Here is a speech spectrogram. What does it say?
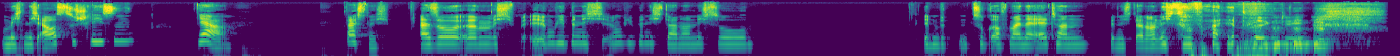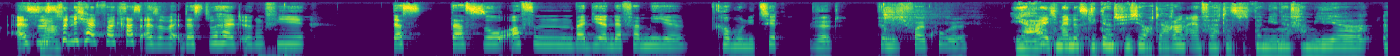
um mich nicht auszuschließen. Ja, weiß nicht. Also ähm, ich irgendwie bin ich irgendwie bin ich da noch nicht so in Bezug auf meine Eltern bin ich da noch nicht so weit irgendwie. Also Ja. das finde ich halt voll krass, also dass du halt irgendwie dass das so offen bei dir in der Familie kommuniziert wird, finde ich voll cool. Ja, ich meine, das liegt natürlich auch daran einfach, dass bei mir in der Familie äh,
